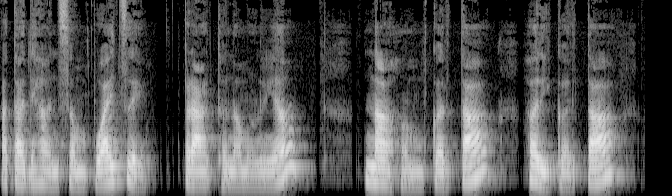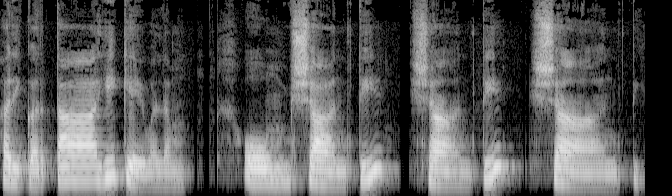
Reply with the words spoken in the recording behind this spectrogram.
आता ध्यान संपवायचंय. प्रार्थना म्हणूया. नाहम करता हरि करता हरि करता ही केवलम. ओम शांती शांती शांती.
